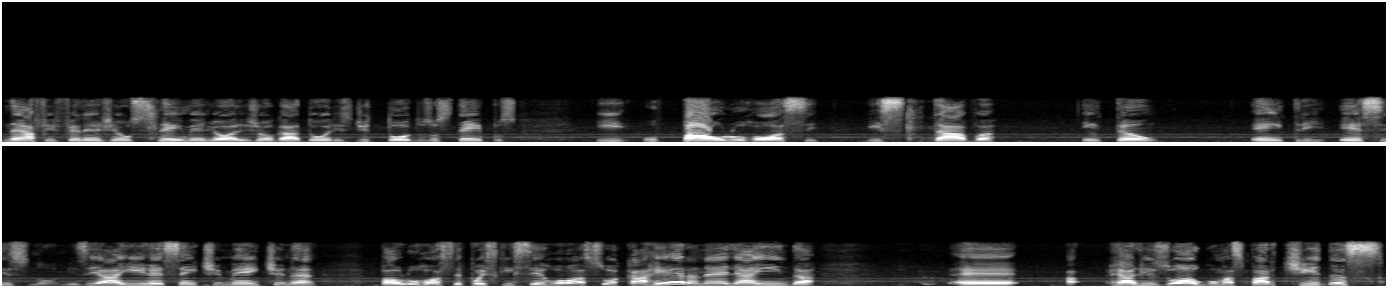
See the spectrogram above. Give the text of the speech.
né? A FIFA elegeu os 100 melhores jogadores de todos os tempos e o Paulo Rossi estava então entre esses nomes. E aí recentemente, né? Paulo Rossi, depois que encerrou a sua carreira, né? Ele ainda é, realizou algumas partidas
